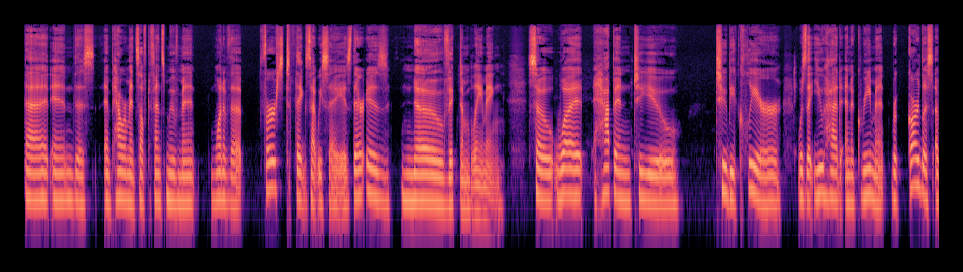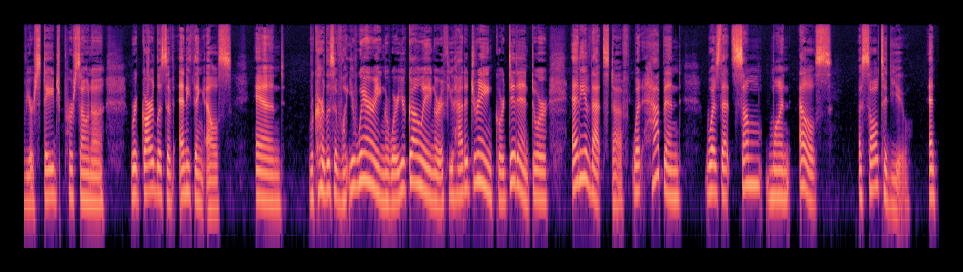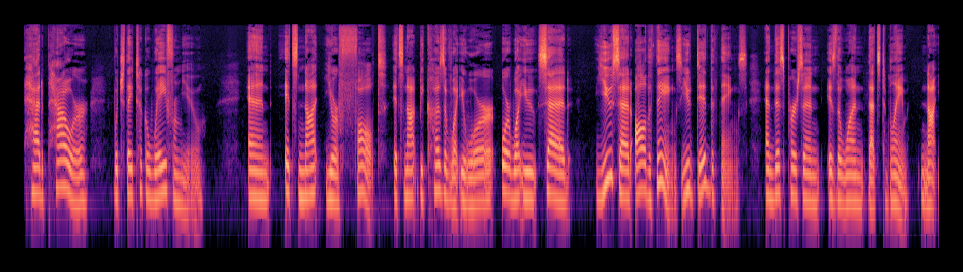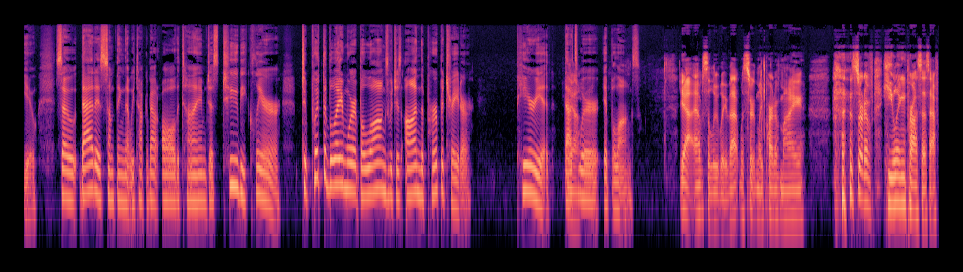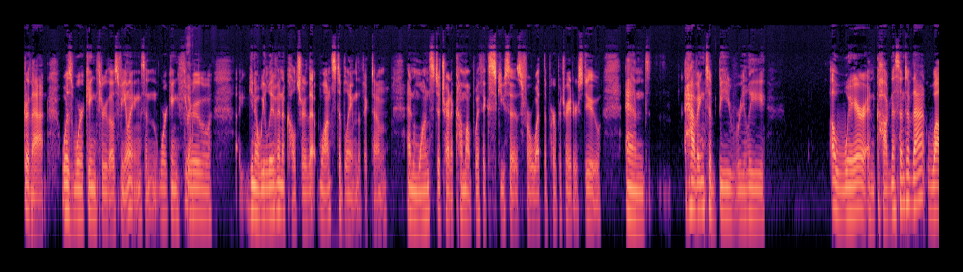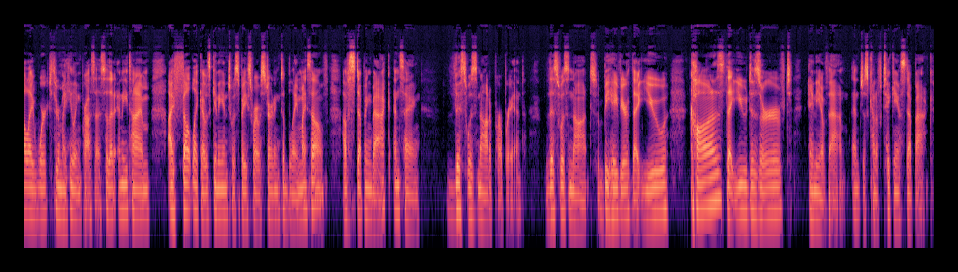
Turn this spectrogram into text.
that in this empowerment self defense movement one of the first things that we say is there is no victim blaming. So, what happened to you, to be clear, was that you had an agreement, regardless of your stage persona, regardless of anything else, and regardless of what you're wearing or where you're going, or if you had a drink or didn't, or any of that stuff. What happened was that someone else assaulted you and had power which they took away from you. And it's not your fault. It's not because of what you wore or what you said. You said all the things, you did the things. And this person is the one that's to blame, not you. So that is something that we talk about all the time, just to be clear, to put the blame where it belongs, which is on the perpetrator period. That's yeah. where it belongs. Yeah, absolutely. That was certainly part of my sort of healing process after that was working through those feelings and working through yeah. You know we live in a culture that wants to blame the victim and wants to try to come up with excuses for what the perpetrators do and having to be really aware and cognizant of that while I worked through my healing process so that anytime I felt like I was getting into a space where I was starting to blame myself, of stepping back and saying, this was not appropriate. This was not behavior that you caused, that you deserved, any of that, and just kind of taking a step back.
